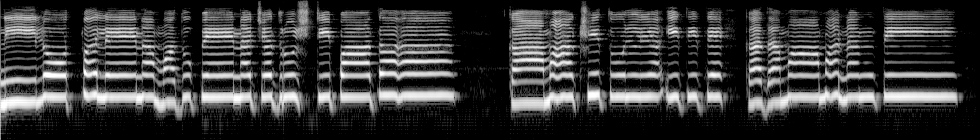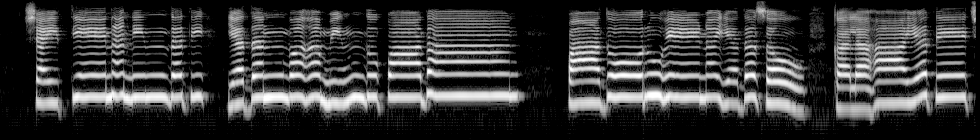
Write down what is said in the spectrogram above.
नीलोत्पलेन मधुपेन च दृष्टिपातः। कामाक्षितुल्य इति ते कथमामनन्ति शैत्येन निन्दति यदन्वहमिन्दुपादान्। पादोरुहेण यदसौ कलहायते च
